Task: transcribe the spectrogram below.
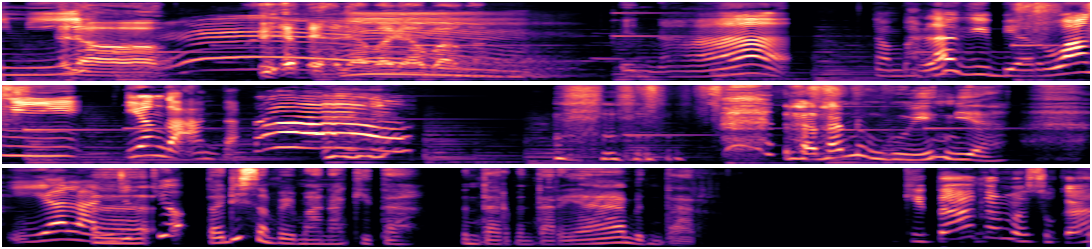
ini. Halo. Hmm, Benar. Tambah lagi biar wangi. Ya nggak Anta? Rara nungguin ya. Iya lanjut yuk. Tadi sampai mana kita? Bentar-bentar ya, bentar. kita akan masukkan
